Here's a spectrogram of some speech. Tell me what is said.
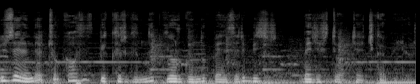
üzerinde çok hafif bir kırgınlık, yorgunluk benzeri bir belirti ortaya çıkabiliyor.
